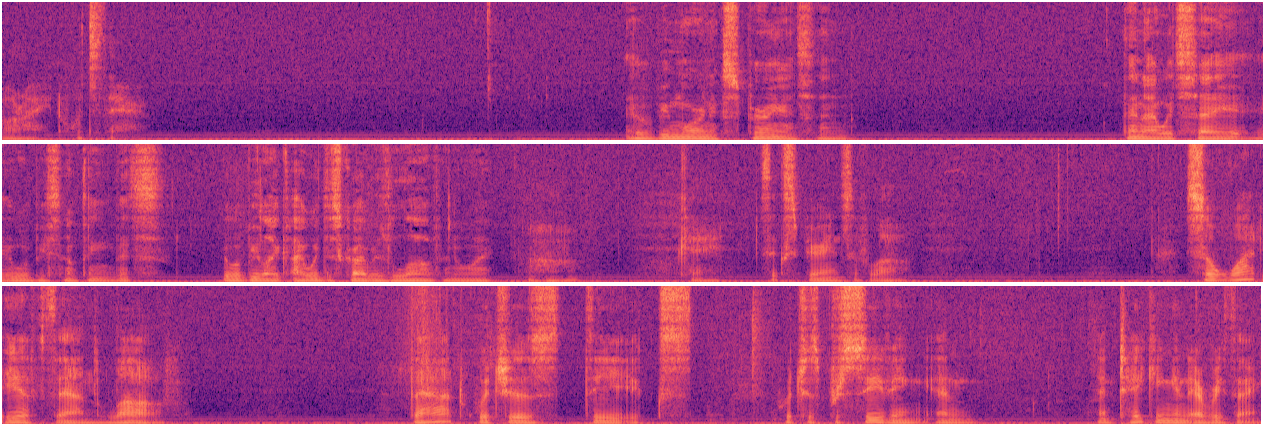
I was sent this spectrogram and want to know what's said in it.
All right, what's there? It would be more an experience than then I would say it would be something that's it would be like I would describe as love in a way. Uh-huh. Okay, it's experience of love. So what if then love, that which is the ex- which is perceiving and and taking in everything,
